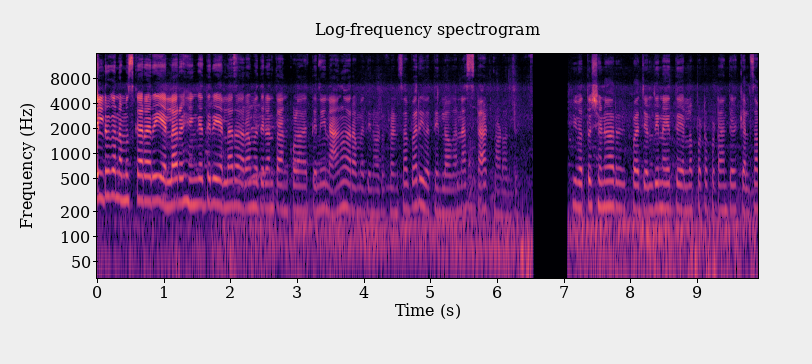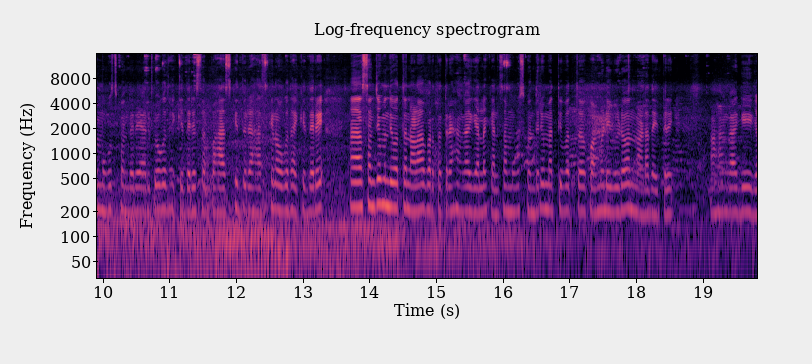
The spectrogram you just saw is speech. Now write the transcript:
ಎಲ್ರಿಗೂ ನಮಸ್ಕಾರ ರೀ. ಎಲ್ಲರೂ ಹೆಂಗದಿರಿ? ಎಲ್ಲರೂ ಆರಾಮದಿರಿ ಅಂತ ಅನ್ಕೊಳತ್ತೀನಿ ನಾನು ಆರಾಮದಿ ನೋಡ್ರಿ ಫ್ರೆಂಡ್ಸ ಬರ್ರಿ ಇವತ್ತಿನ ಲಾಗನ್ನ ಸ್ಟಾರ್ಟ್ ಮಾಡೋಣ್ರಿ ಇವತ್ತು ಶನಿವಾರ ಇಪ್ಪ ಜಲ್ದಿನ ಇದ್ದು ಎಲ್ಲ ಪಟ ಪಟ ಅಂತೇಳಿ ಕೆಲಸ ಮುಗಿಸ್ಕೊಂಡಿರಿ. ಅರ್ಬಿ ಹೋಗೋದು ಹಾಕಿದ್ದೀರಿ. ಸ್ವಲ್ಪ ಹಾಸ್ಕಿದ್ದೀರಿ ಹಾಸ್ಕಿನ ಹೋಗೋದು ಹಾಕಿದ್ದೀರಿ. ಸಂಜೆ ಮುಂದೆ ಇವತ್ತು ನಳ ಬರ್ತೈತೆ ರೀ ಹಾಗಾಗಿ ಎಲ್ಲ ಕೆಲಸ ಮುಗಿಸ್ಕೊಂಡಿರಿ. ಮತ್ತು ಇವತ್ತು ಕಾಮಿಡಿ ವಿಡಿಯೋ ಒಂದು ಮಾಡೋದೈತೆ ರೀ ಹಾಗಾಗಿ ಈಗ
